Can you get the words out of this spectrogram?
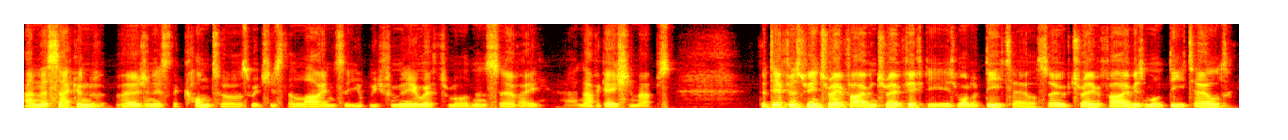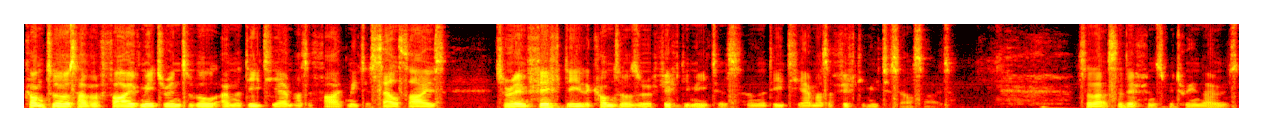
And the second version is the contours, which is the lines that you'll be familiar with from Ordnance Survey uh, navigation maps. The difference between Terrain 5 and Terrain 50 is one of detail. So Terrain 5 is more detailed. Contours have a 5 meter interval and the DTM has a 5 meter cell size. Terrain 50, the contours are at 50 meters and the DTM has a 50 meter cell size. So that's the difference between those.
